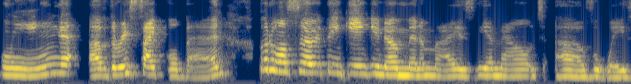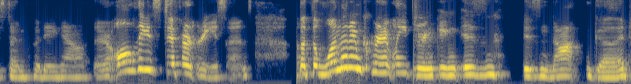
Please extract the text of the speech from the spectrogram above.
cling of the recycle bin. But also thinking, you know, minimize the amount of waste I'm putting out there. All these different reasons. But the one that I'm currently drinking is is not good.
